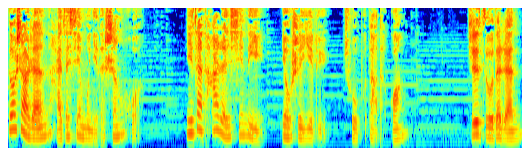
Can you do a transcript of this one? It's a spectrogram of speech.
多少人还在羡慕你的生活，你在他人心里又是一缕触不到的光。知足的人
